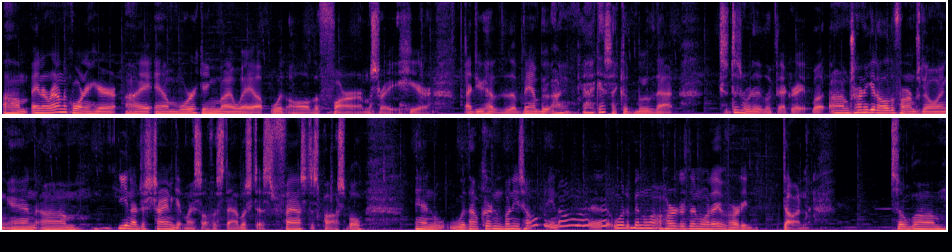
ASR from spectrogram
Um, and around the corner here, I am working my way up with all the farms right here. I do have the bamboo. I, I guess I could move that because it doesn't really look that great. But I'm trying to get all the farms going and, um, you know, just trying to get myself established as fast as possible. And without Garden Bunny's help, you know, it would have been a lot harder than what I've already done. So, um,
